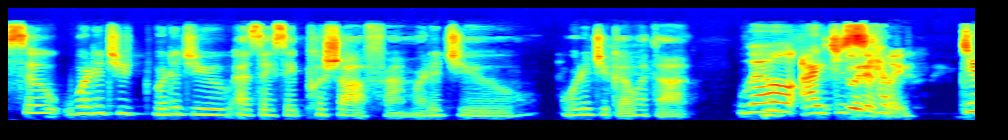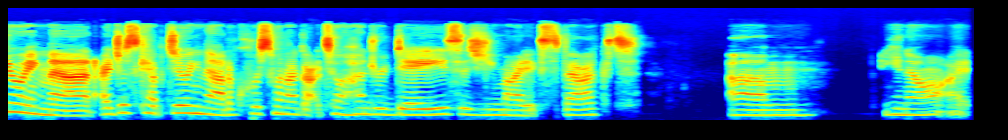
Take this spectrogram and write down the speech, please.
So where did you where did you, as they say, push off from? Where did you where did you go with that? Well i just kept doing that. I just kept doing that. Of course when i got to 100 days as you might expect um you know i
